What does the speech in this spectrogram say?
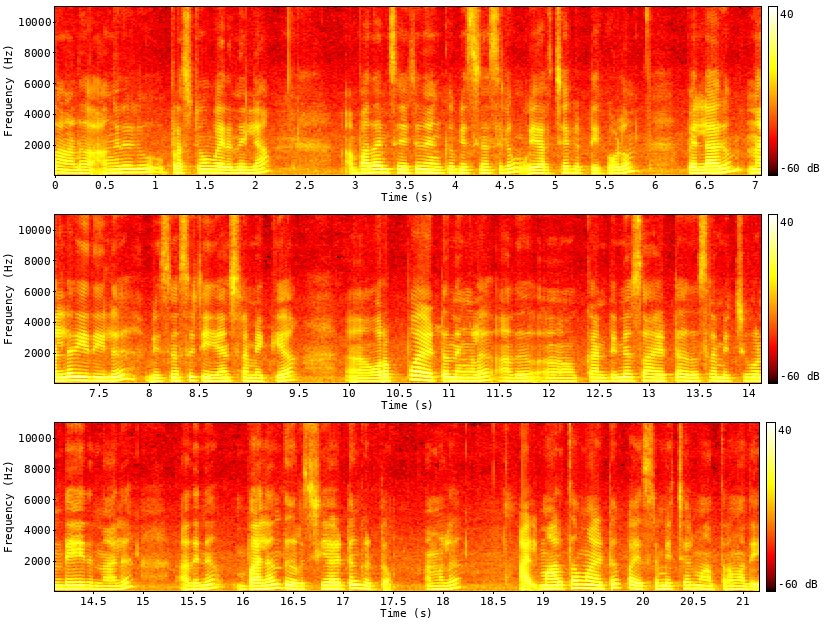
കാണുക. അങ്ങനെ ഒരു പ്രശ്നവും വരുന്നില്ല. അപ്പോൾ അതനുസരിച്ച് നിങ്ങൾക്ക് ബിസിനസ്സിലും ഉയർച്ച കിട്ടിക്കോളും. അപ്പോൾ എല്ലാവരും നല്ല രീതിയിൽ ബിസിനസ് ചെയ്യാൻ ശ്രമിക്കുക. ഉറപ്പായിട്ട് നിങ്ങൾ അത് കണ്ടിന്യൂസ് ആയിട്ട് അത് ശ്രമിച്ചുകൊണ്ടേയിരുന്നാൽ അതിന് ഫലം തീർച്ചയായിട്ടും കിട്ടും. നമ്മൾ ആത്മാർത്ഥമായിട്ട് പരിശ്രമിച്ചാൽ മാത്രം മതി.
